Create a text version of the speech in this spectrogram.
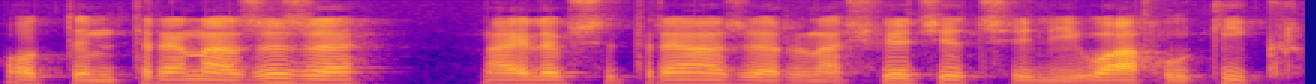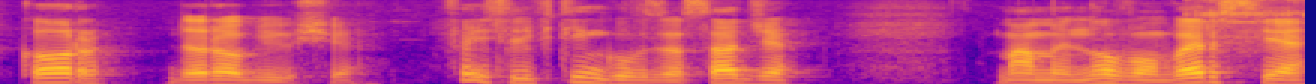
o tym trenażerze, najlepszy trenażer na świecie, czyli Wahoo Kick Core, dorobił się faceliftingu w zasadzie. Mamy nową wersję,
